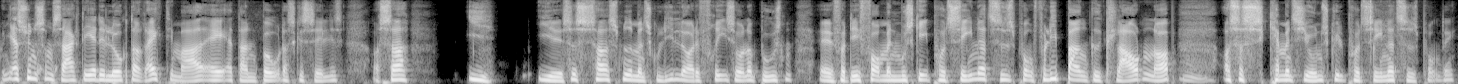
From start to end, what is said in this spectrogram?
men jeg synes som sagt, det her, det lugter rigtig meget af, at der er en bog, der skal sælges, og så i i, så, så smider man skulle lige Lotte Friis under bussen, øh, for det får man måske på et senere tidspunkt, for lige banket clouden op, mm. og så kan man sige undskyld på et senere tidspunkt. Ikke?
